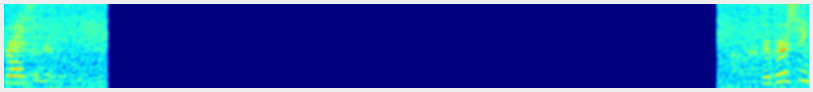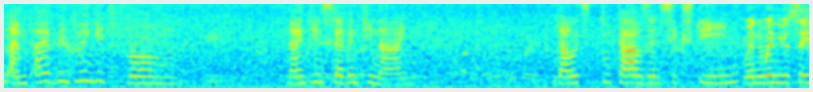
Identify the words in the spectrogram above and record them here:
present. Rebirthing, I'm, I've been doing it from 1979. Now it's 2016. When when you say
